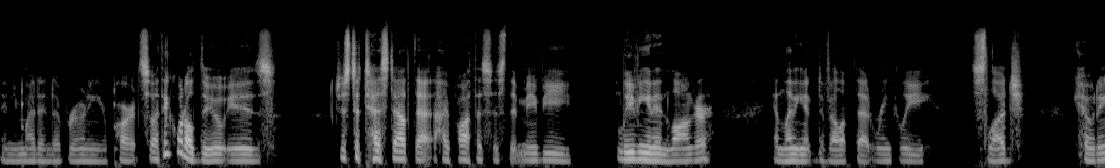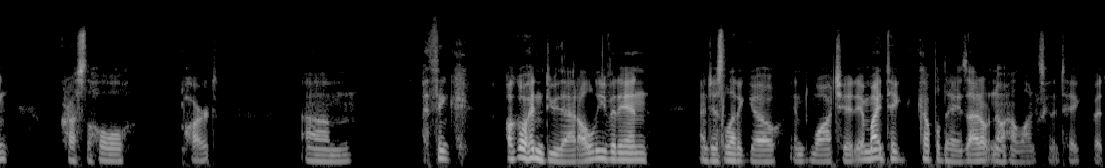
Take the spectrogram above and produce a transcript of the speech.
and you might end up ruining your part. So I think what I'll do is just to test out that hypothesis that maybe leaving it in longer and letting it develop that wrinkly sludge coating across the whole part. Um, I think I'll go ahead and do that. I'll leave it in and just let it go and watch it. It might take a couple days. I don't know how long it's going to take, but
